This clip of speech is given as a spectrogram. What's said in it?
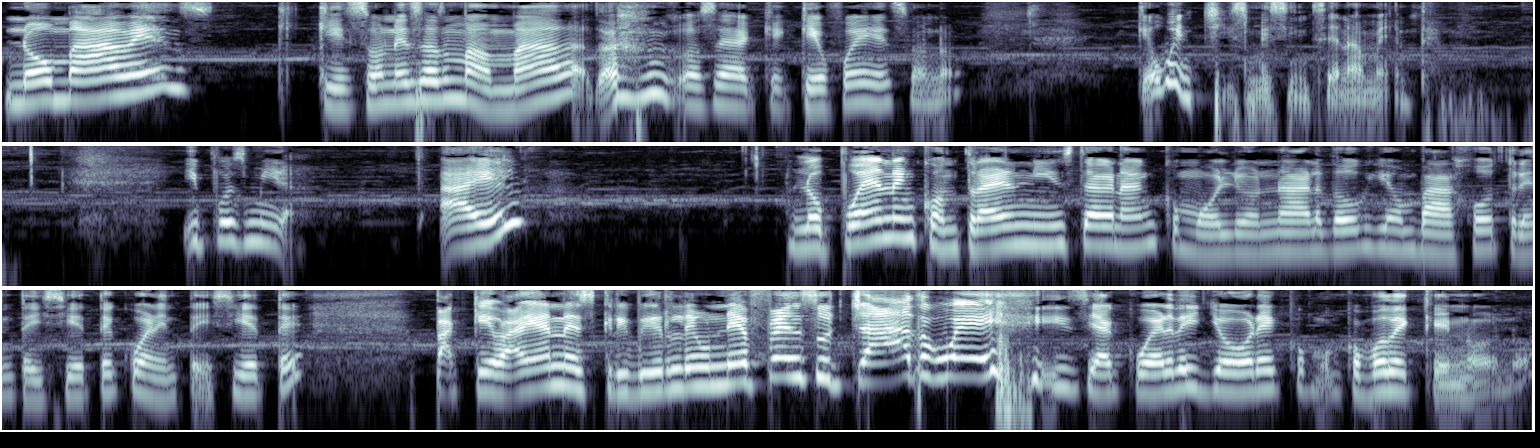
No mames, ¿qué son esas mamadas? o sea, ¿qué, ¿qué fue eso, no? Qué buen chisme, sinceramente. Y pues mira, a él lo pueden encontrar en Instagram como Leonardo-3747 para que vayan a escribirle un F en su chat, güey, y se acuerde y llore como, como de que no, ¿no?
